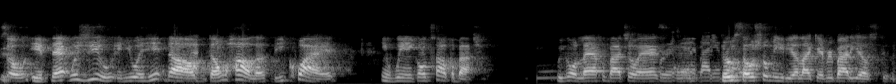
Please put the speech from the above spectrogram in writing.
So if that was you and you a hit dog, don't holler, be quiet, and we ain't gonna talk about you. We're gonna laugh about your ass through social media like everybody else do.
